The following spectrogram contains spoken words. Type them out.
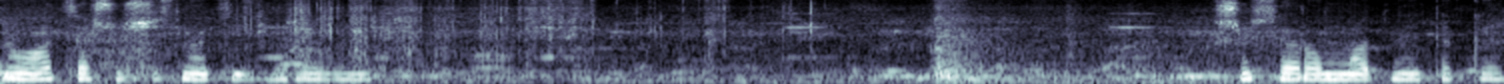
Ну, а це що 16 гривень. Щось ароматне таке.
